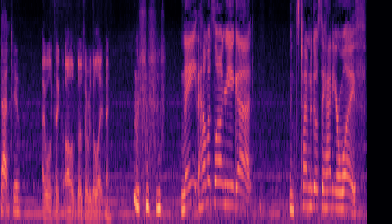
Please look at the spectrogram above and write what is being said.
That too. I will take all of those over the lightning. Nate, how much longer you got? It's time to go say hi to your wife.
